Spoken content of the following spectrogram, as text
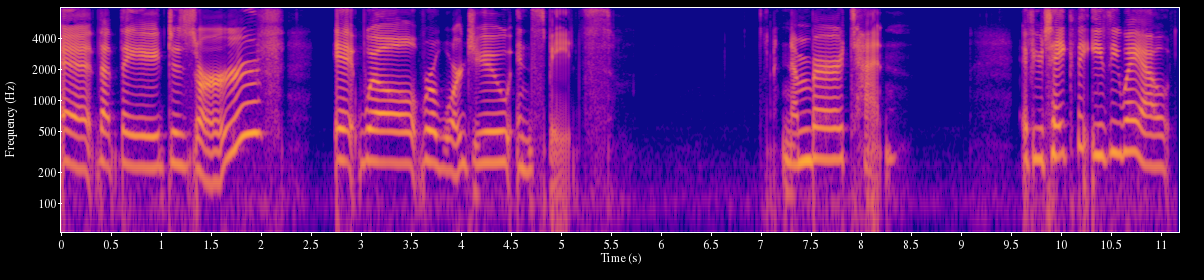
uh, that they deserve, it will reward you in spades. Number 10. If you take the easy way out,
